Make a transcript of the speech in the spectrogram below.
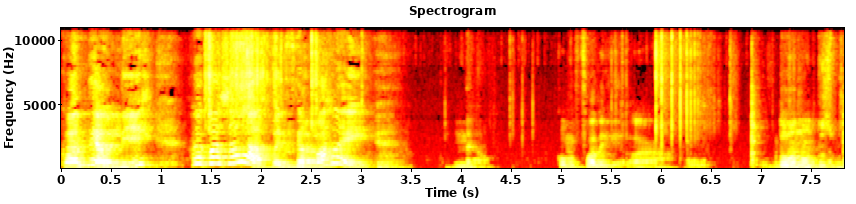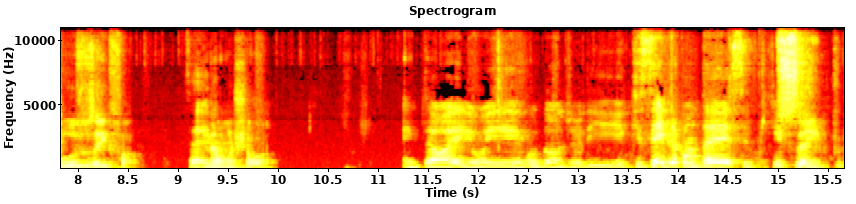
Quando eu li, foi com Oxalá, por isso que eu Não. falei. Não. Como eu falei, a- o dono dos búzios é Ifá, Certo. não Oxalá. Então aí um erro de onde eu li, que sempre acontece, porque Sempre.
